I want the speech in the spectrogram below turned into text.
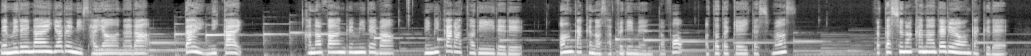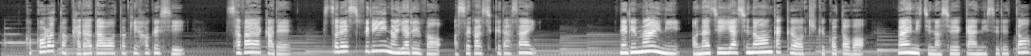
眠れない夜にさようなら第2回。この番組では耳から取り入れる音楽のサプリメントをお届けいたします。私の奏でる音楽で心と体を解きほぐし、爽やかでストレスフリーな夜をお過ごしください。寝る前に同じ癒しの音楽を聴くことを毎日の習慣にすると、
